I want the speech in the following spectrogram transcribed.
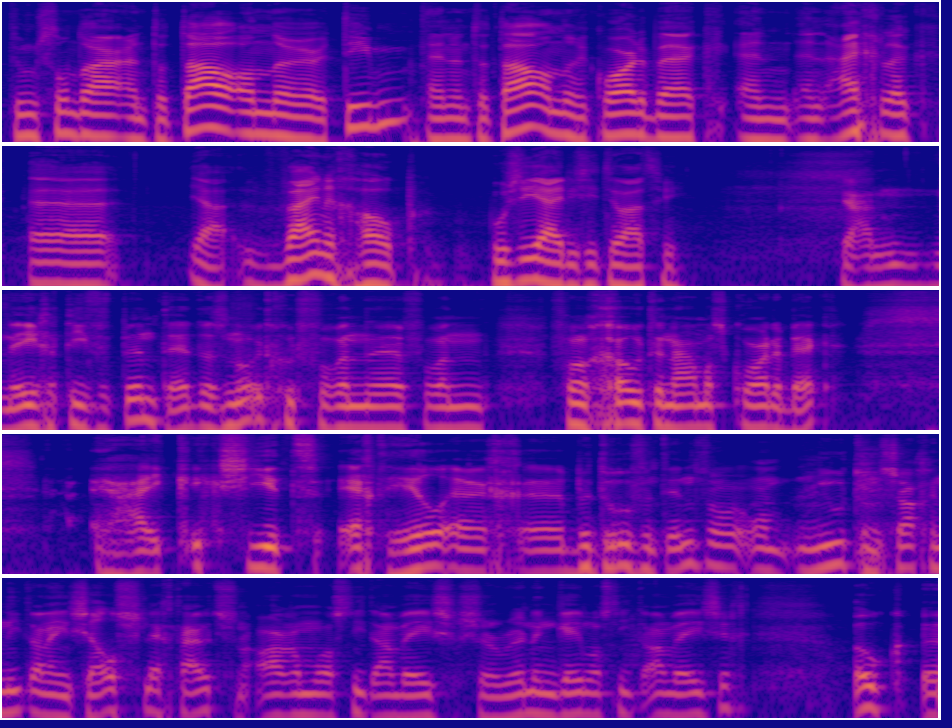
toen stond daar een totaal ander team en een totaal andere quarterback en, en eigenlijk uh, ja, weinig hoop. Hoe zie jij die situatie? Ja, negatieve punten. Dat is nooit goed voor een, uh, voor een, voor een grote naam als quarterback. Ja, ik, ik zie het echt heel erg uh, bedroevend in. Want Newton zag er niet alleen zelf slecht uit. Zijn arm was niet aanwezig. Zijn running game was niet aanwezig. Ook uh,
